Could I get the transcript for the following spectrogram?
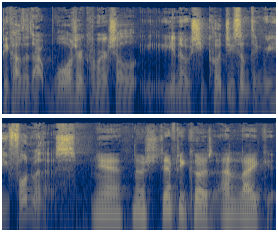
because of that water commercial, you know, she could do something really fun with it. Yeah, no, she definitely could. And like,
